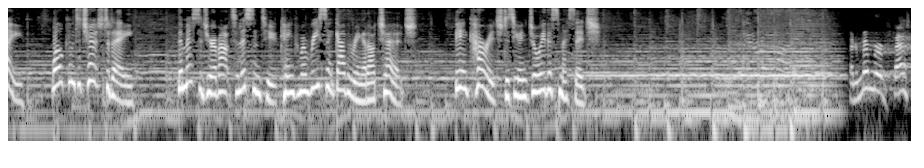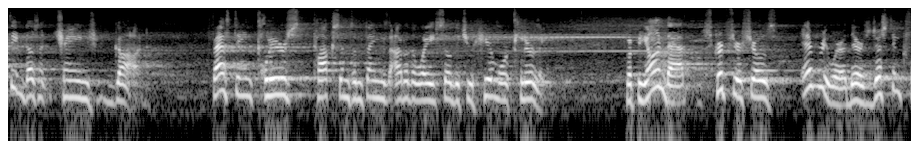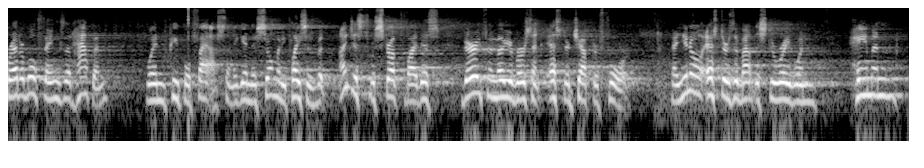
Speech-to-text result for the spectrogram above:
Hi, welcome to church today. The message you're about to listen to came from a recent gathering at our church. Be encouraged as you enjoy this message. And remember, fasting doesn't change God. Fasting clears toxins and things out of the way so that you hear more clearly. But beyond that, Scripture shows everywhere there's just incredible things that happen when people fast. And again, there's so many places, but I just was struck by this very familiar verse in Esther chapter 4. Now, you know, Esther's about the story when Haman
